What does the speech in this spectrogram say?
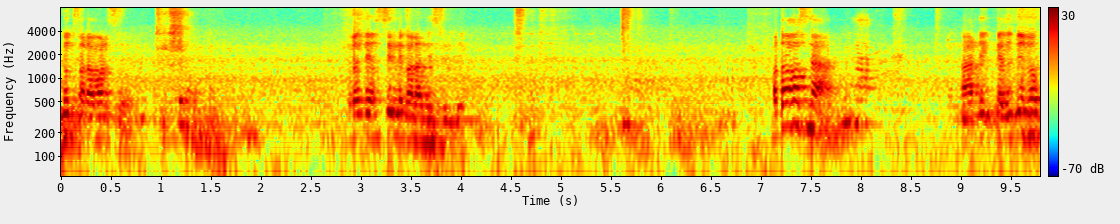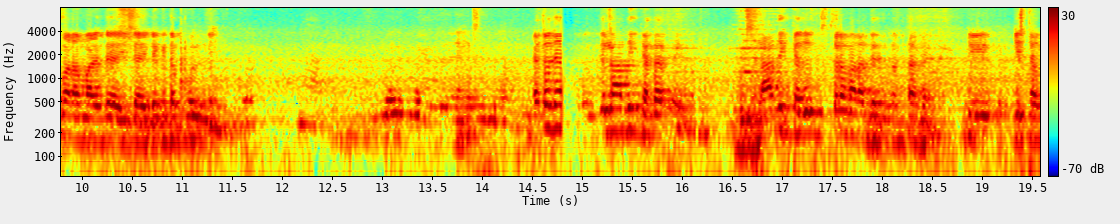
দুধ পারা মারছে? পারা দিছিস নি? কথা কস না? না পারা মারি দে এটা কিন্তু ভুল না না পারা দে তাহলে কি ডিস্টার্ব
